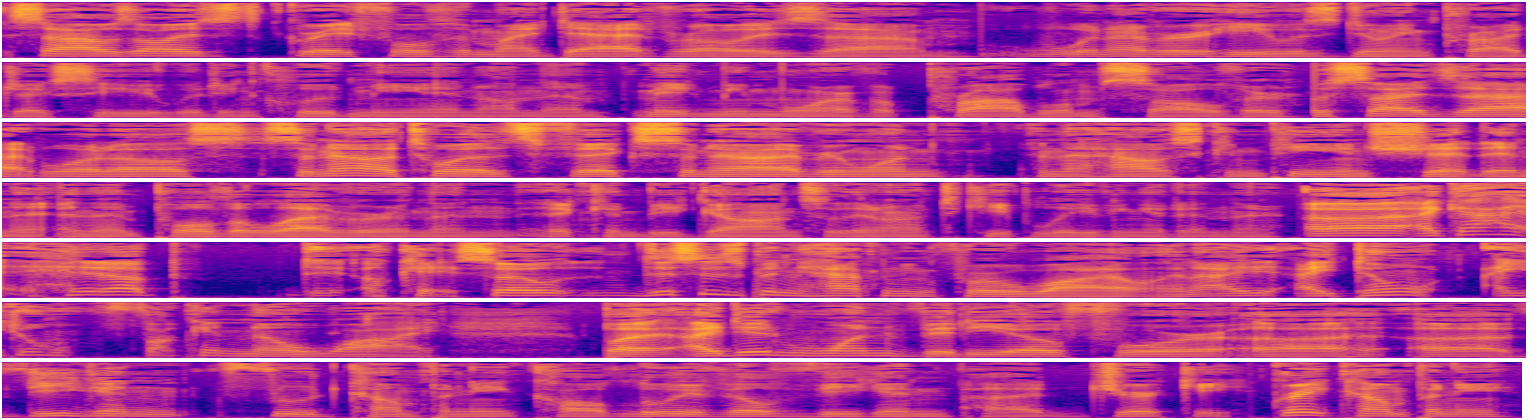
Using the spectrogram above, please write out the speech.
so I was always grateful to my dad for always, um, whenever he was doing projects, he would include me in on them. Made me more of a problem solver. Besides that, what else? So now the toilet's fixed, so now everyone in the house can pee and shit in it, and then pull the lever, and then it can be gone, so they don't have to keep leaving it in there. Uh, I got hit up okay so this has been happening for a while and i, I don't i don't fucking know why but i did one video for a, a vegan food company called louisville vegan uh, jerky. Great company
